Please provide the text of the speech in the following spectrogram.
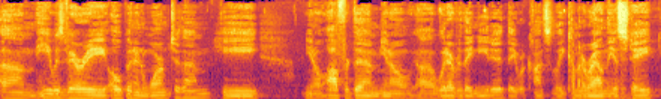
Um, he was very open and warm to them. He, you know, offered them, you know, uh, whatever they needed. They were constantly coming around the estate.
